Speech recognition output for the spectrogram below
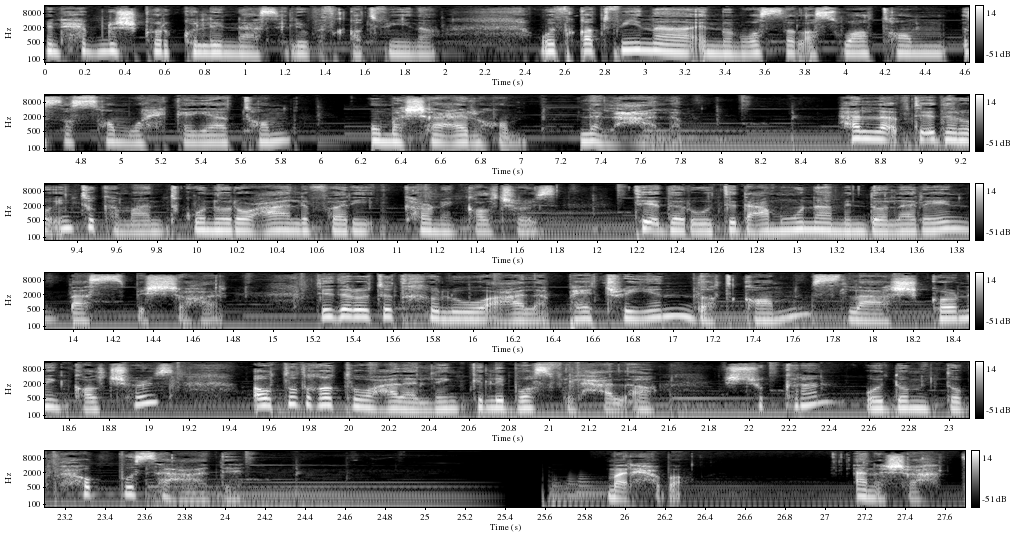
بنحب نشكر كل الناس اللي وثقت فينا. وثقت فينا إنه نوصل أصواتهم قصصهم وحكاياتهم ومشاعرهم للعالم. هلأ بتقدروا أنتوا كمان تكونوا رعاة لفريق Kerning Cultures تقدروا تدعمونا من دولارين بس بالشهر. تقدروا تدخلوا على patreon.com slash kerningcultures أو تضغطوا على ال link اللي بوصف الحلقة. شكرا ودمتم بحب وسعادة. مرحبا. أنا شهد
